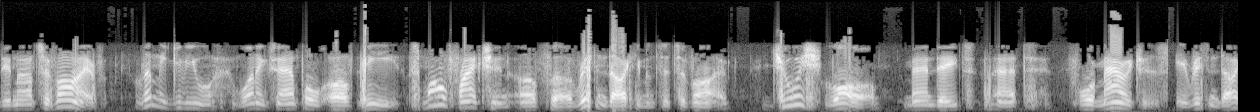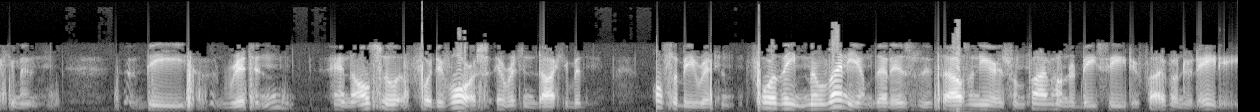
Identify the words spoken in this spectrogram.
did not survive. Let me give you one example of the small fraction of uh, written documents that survived. Jewish law mandates that for marriages, a written document be written, and also for divorce, a written document also be written. For the millennium, that is, the thousand years from 500 BC to 580,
